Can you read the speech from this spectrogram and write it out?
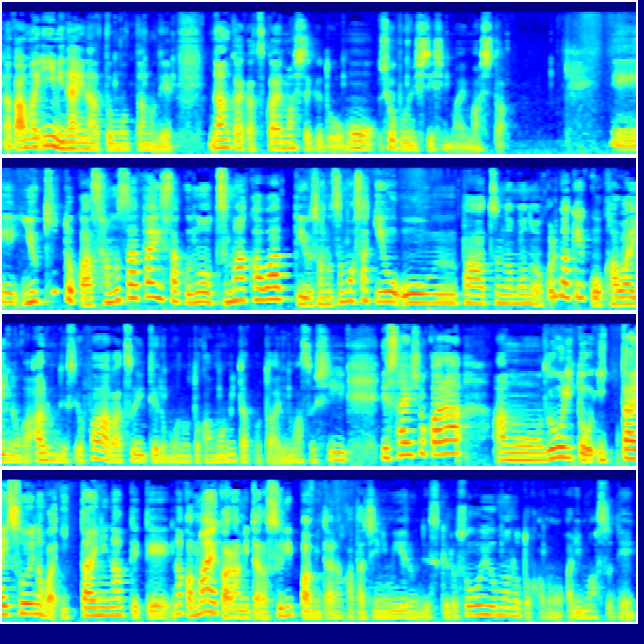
なんかあんまいい意味ないなと思ったので何回か使いましたけどもう処分してしまいました。えー、雪とか寒さ対策のつま皮っていうそのつま先を覆うパーツのものはこれは結構可愛いのがあるんですよファーがついてるものとかも見たことありますしで最初からあの草履と一体そういうのが一体になっててなんか前から見たらスリッパみたいな形に見えるんですけどそういうものとかもありますね。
